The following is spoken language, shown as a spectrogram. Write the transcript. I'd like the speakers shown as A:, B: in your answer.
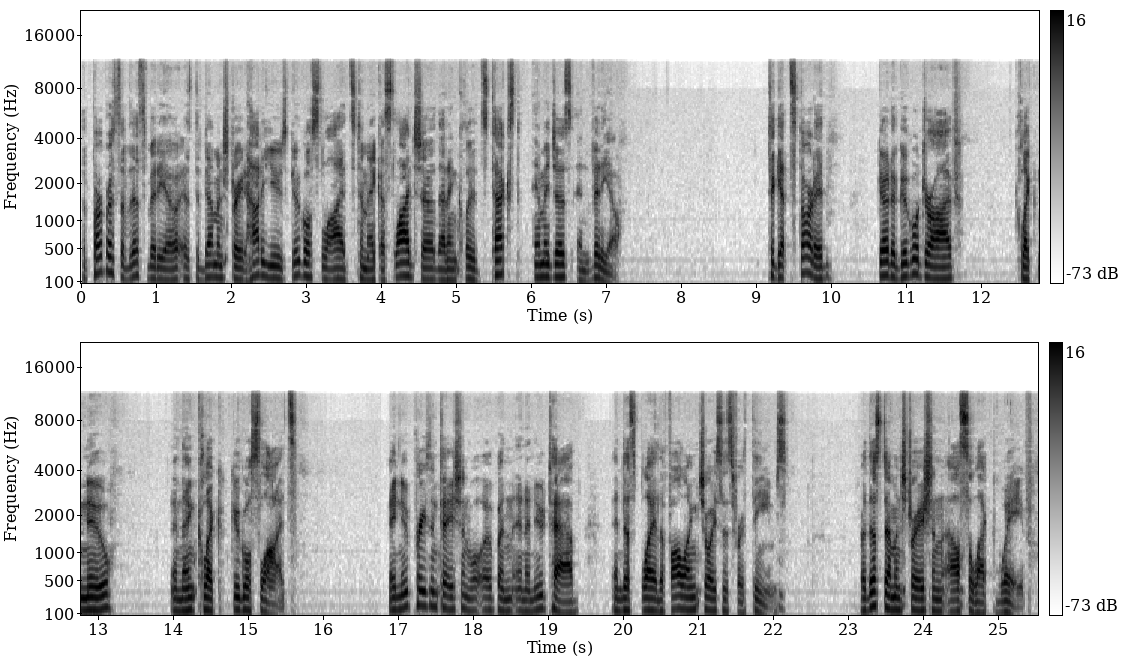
A: The purpose of this video is to demonstrate how to use Google Slides to make a slideshow that includes text, images, and video. To get started, go to Google Drive, click New, and then click Google Slides. A new presentation will open in a new tab and display the following choices for themes. For this demonstration, I'll select Wave.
